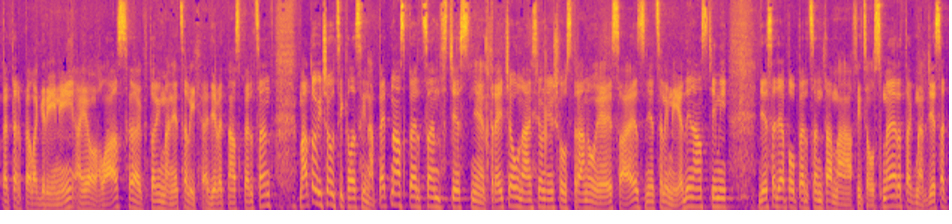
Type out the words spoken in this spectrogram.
Peter Pellegrini a jeho hlas, e, ktorý má necelých 19%. Matovičovci klesli na 15%, tesne treťou najsilnejšou stranou je SAS s necelými 11%, 10,5% má Ficov Smer, takmer 10%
